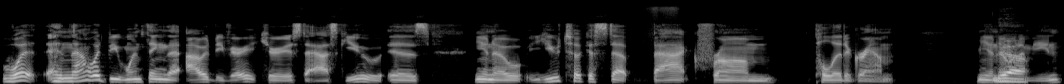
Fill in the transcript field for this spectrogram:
what? And that would be one thing that I would be very curious to ask you is, you know, you took a step back from Politigram. You know yeah. what I mean?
